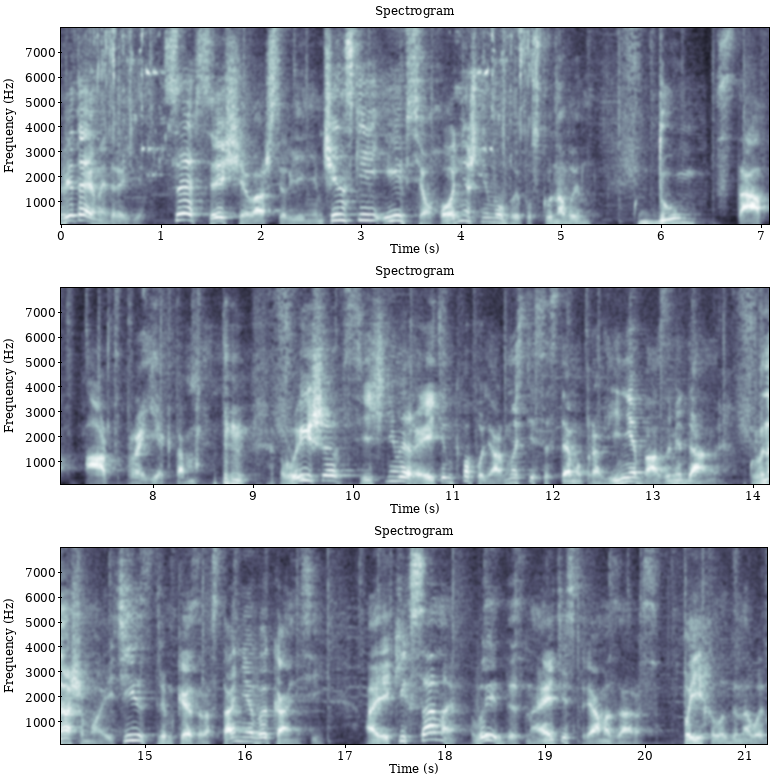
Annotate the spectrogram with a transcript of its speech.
Вітаю, мої дорогі! Це все ще ваш Сергій Німчинський і в сьогоднішньому випуску новин. Doom став арт-проєктом. Вийшов січневий рейтинг популярності систем управління базами даних. В нашому IT стрімке зростання вакансій. А яких саме ви дізнаєтесь прямо зараз. Поїхали до новин.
